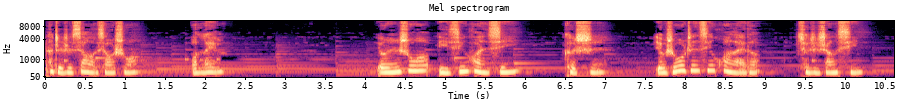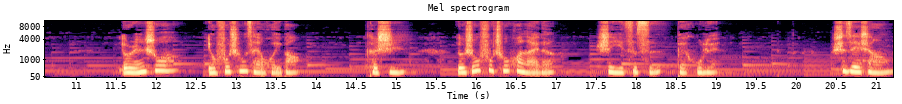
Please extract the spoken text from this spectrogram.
他只是笑了笑，说：“我累了。”有人说以心换心，可是有时候真心换来的却是伤心。有人说有付出才有回报，可是有时候付出换来的。是一次次被忽略。世界上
